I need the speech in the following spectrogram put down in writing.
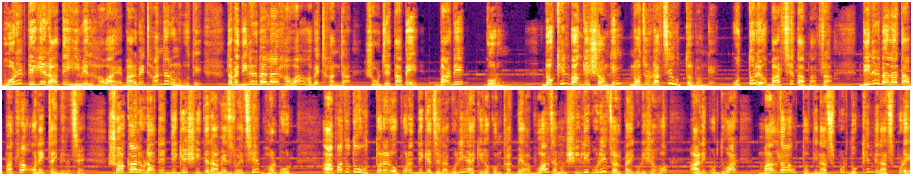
ভোরের দিকে রাতে হিমেল হাওয়ায় বাড়বে ঠান্ডার অনুভূতি, তবে দিনের বেলায় হাওয়া হবে ঠান্ডা, সূর্যের তাপে বাড়বে গরম। দক্ষিণবঙ্গের সঙ্গে নজর রাখছে উত্তরবঙ্গে, উত্তরেও বাড়ছে তাপমাত্রা। দিনের বেলায় তাপমাত্রা অনেকটাই বেড়েছে। সকাল ও রাতের দিকে শীতের আমেজ রয়েছে ভরপুর। আপাতত উত্তরের ওপরের দিকে জেলাগুলি একই রকম থাকবে আবহাওয়া, যেমন শিলিগুড়ি, জলপাইগুড়ি সহ আলিপুরদুয়ার, মালদা, উত্তর দিনাজপুর, দক্ষিণ দিনাজপুরে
